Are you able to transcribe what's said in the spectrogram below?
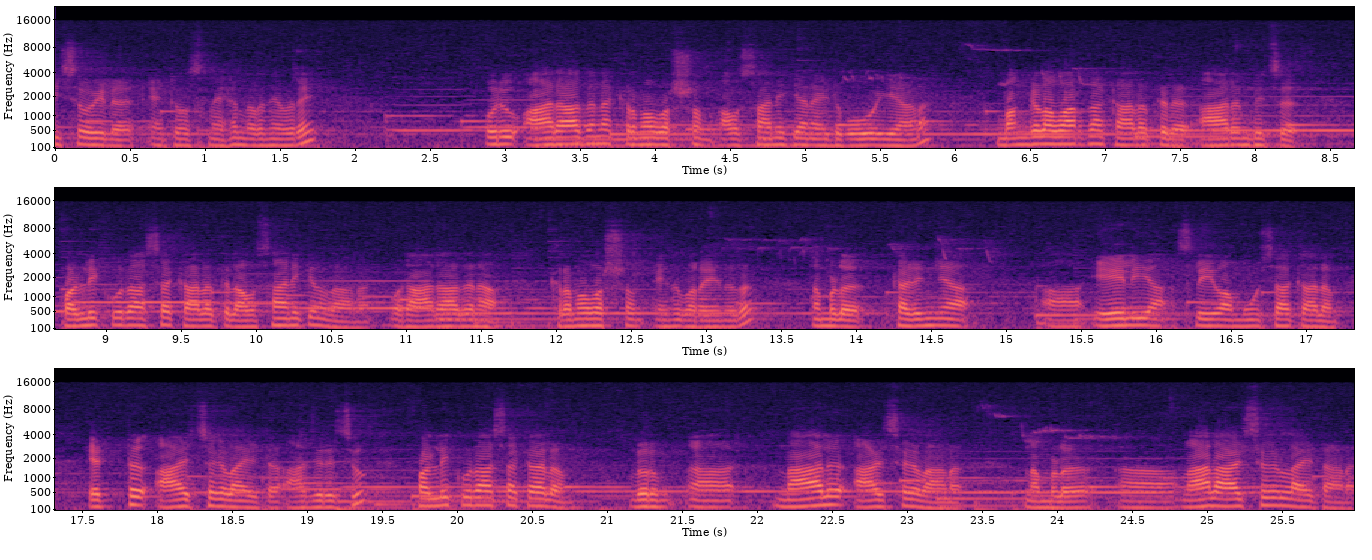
ഈശോയിൽ ഏറ്റവും സ്നേഹം നിറഞ്ഞവരെ ഒരു ആരാധന ക്രമവർഷം അവസാനിക്കാനായിട്ട് പോവുകയാണ്. മംഗളവാർത്ത കാലത്തിൽ ആരംഭിച്ച് പള്ളിക്കൂതാശ കാലത്തിൽ അവസാനിക്കുന്നതാണ് ഒരു ആരാധന ക്രമവർഷം എന്ന് പറയുന്നത്. നമ്മൾ കഴിഞ്ഞ ഏലിയ ശ്രീവ മൂശാക്കാലം എട്ട് ആഴ്ചകളായിട്ട് ആചരിച്ചു. പള്ളിക്കൂതാശക്കാലം വെറും നാല് ആഴ്ചകളാണ് നമ്മൾ നാലാഴ്ചകളിലായിട്ടാണ്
